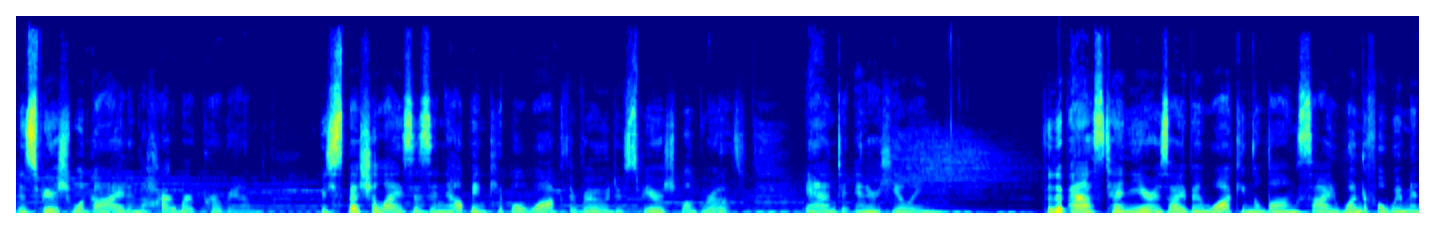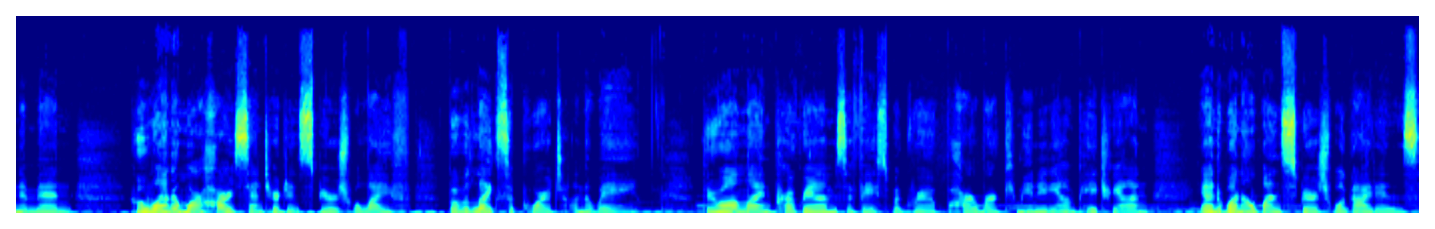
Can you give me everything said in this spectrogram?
and spiritual guide in the Heartwork program, which specializes in helping people walk the road of spiritual growth and inner healing. For the past 10 years, I have been walking alongside wonderful women and men who want a more heart centered and spiritual life, but would like support on the way. Through online programs, a Facebook group, a Heartwork community on Patreon, and one on one spiritual guidance,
